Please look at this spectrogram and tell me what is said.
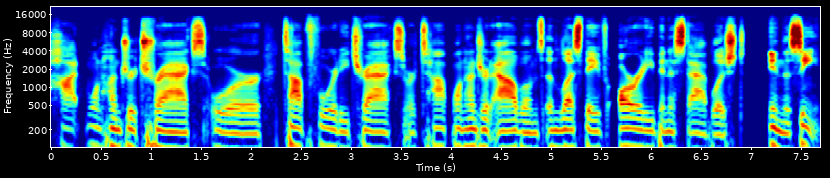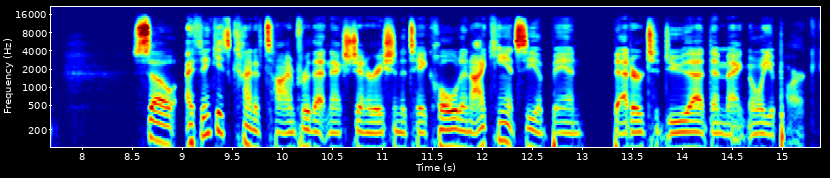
hot 100 tracks or top 40 tracks or top 100 albums unless they've already been established in the scene. So I think it's kind of time for that next generation to take hold, and I can't see a band better to do that than Magnolia Park.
